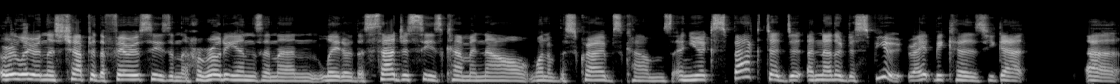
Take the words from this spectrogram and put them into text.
earlier in this chapter, the Pharisees and the Herodians, and then later the Sadducees come, and now one of the scribes comes, and you expect another dispute, right? Because you got uh,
